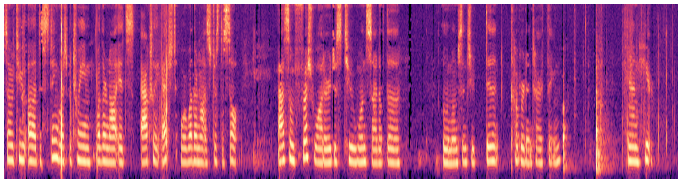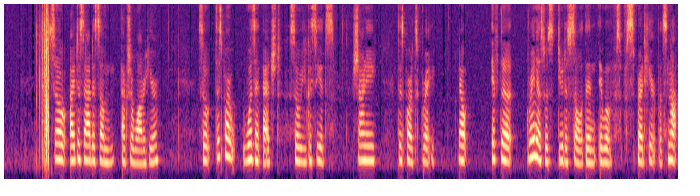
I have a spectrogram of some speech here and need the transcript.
So to uh, distinguish between whether or not it's actually etched or whether or not it's just a salt, add some fresh water just to one side of the aluminum since you didn't cover the entire thing. And here. So I just added some extra water here. So this part wasn't etched, so you can see it's shiny, this part's gray. Now, if the grayness was due to salt, then it would spread here, but it's not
